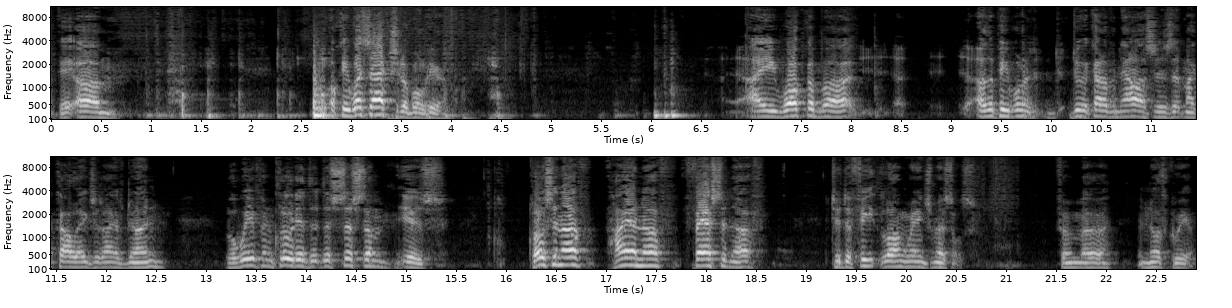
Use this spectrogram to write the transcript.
Okay, um, okay, what's actionable here? I welcome uh, other people to do the kind of analysis that my colleagues and I have done, but we've concluded that this system is close enough, high enough, fast enough to defeat long-range missiles from uh, North Korea.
